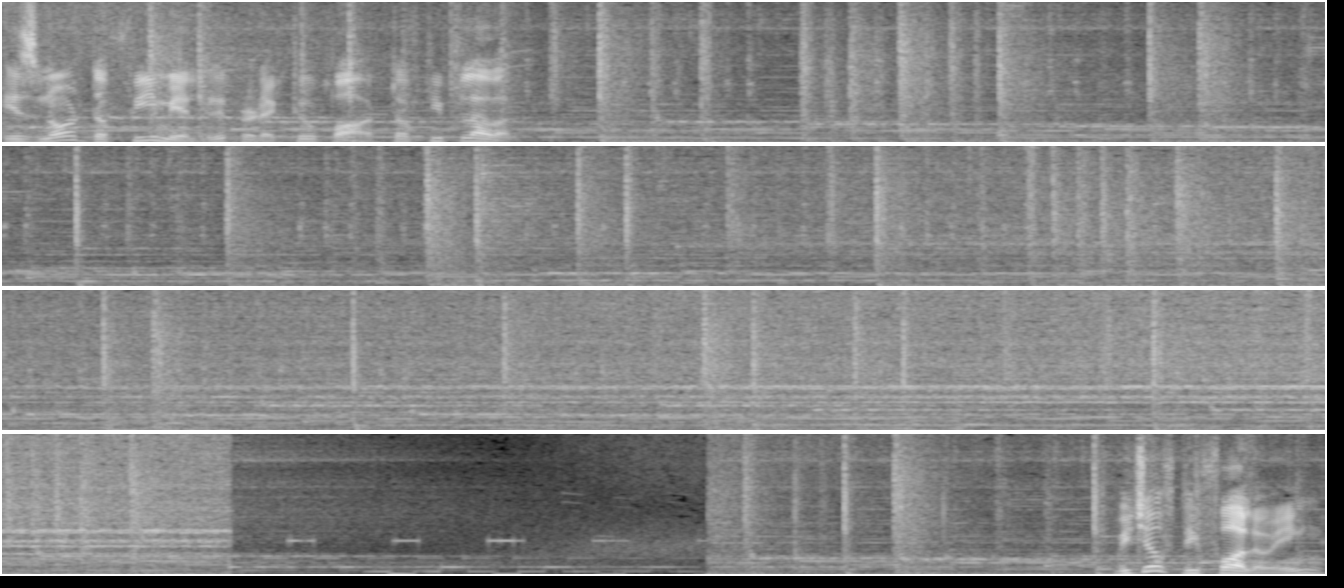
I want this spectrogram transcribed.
is not the female reproductive part of the flower? Which of the following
